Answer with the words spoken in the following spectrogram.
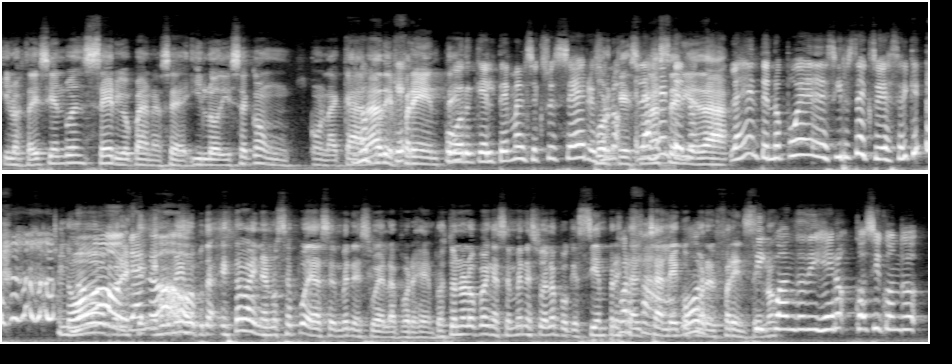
y lo está diciendo en serio, pana, o sea, y lo dice con, con la cara No, de frente. Porque el tema del sexo es serio. Porque no- es la una gente no- seriedad. la gente no puede decir sexo y hacer que. No, pero ya es que es no. una hijo de puta. Esta vaina no se puede hacer en Venezuela, por ejemplo. Esto no lo pueden hacer en Venezuela porque siempre Por está el chaleco por el frente, Si cuando dijeron, si cuando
